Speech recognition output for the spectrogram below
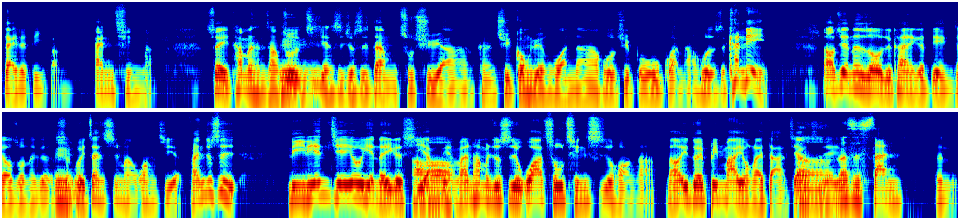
待的地方，安亲嘛。所以他们很常做的几件事，就是带我们出去啊，可能去公园玩啊，或者去博物馆啊，或者是看电影。那我记得那时候我就看了一个电影，叫做那个《神鬼战士》嘛，我忘记了，反正就是李连杰有演的一个西洋片，哦。反正他们就是挖出秦始皇啊，然后一堆兵马俑来打架之类的。嗯嗯，那是三，嗯，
